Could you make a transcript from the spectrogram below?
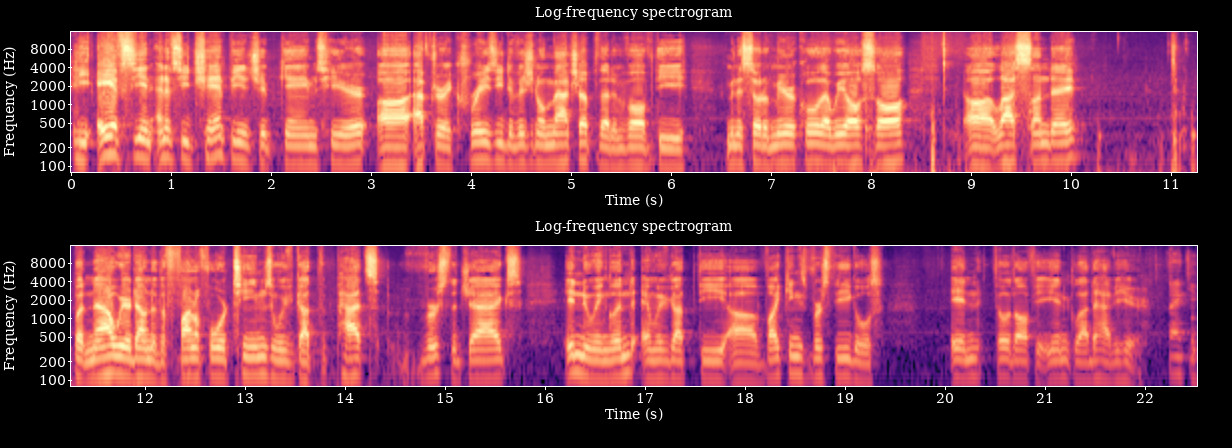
the AFC and NFC championship games here uh, after a crazy divisional matchup that involved the Minnesota Miracle that we all saw uh, last Sunday. But now we are down to the final four teams, and we've got the Pats versus the Jags in New England, and we've got the uh, Vikings versus the Eagles in Philadelphia. Ian, glad to have you here. Thank you.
